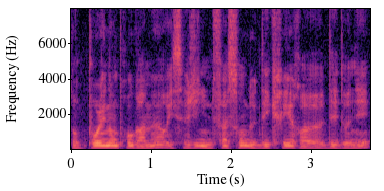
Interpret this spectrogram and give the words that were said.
Donc pour les non-programmeurs, il s'agit d'une façon de décrire euh, des données.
